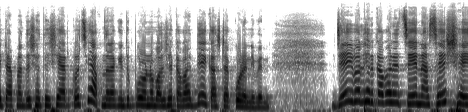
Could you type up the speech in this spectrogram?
এটা আপনাদের সাথে শেয়ার করছি। আপনারা কিন্তু পুরনো বালিশের কাভার দিয়ে কাজটা করে নেবেন। যেই বালিশের কাভারে চেন আছে, সেই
